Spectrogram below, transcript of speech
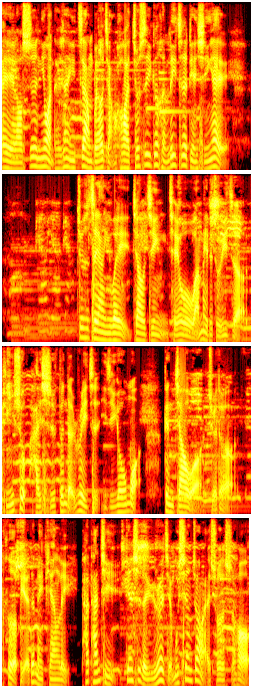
哎，老师，你往台上一站，不要讲话，就是一个很励志的典型。”哎，就是这样一位较劲且又完美的主义者，评述还十分的睿智以及幽默，更叫我觉得特别的没偏离。他谈起电视的娱乐节目现状来说的时候，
